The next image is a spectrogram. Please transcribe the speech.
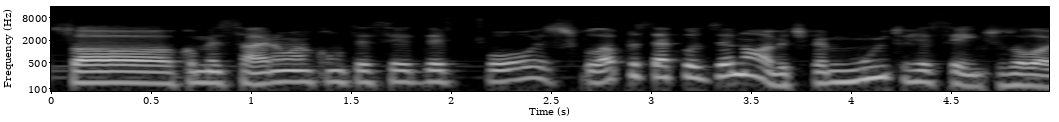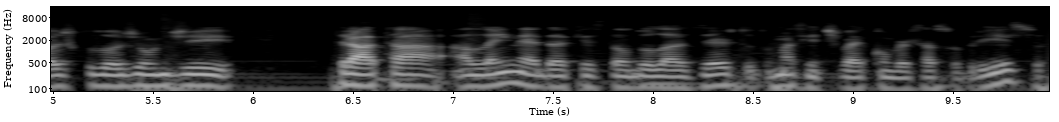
só começaram a acontecer depois, tipo, lá pro século XIX. Tipo, é muito recente os zoológicos hoje, onde trata, além, né, da questão do lazer tudo mais, que a gente vai conversar sobre isso,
